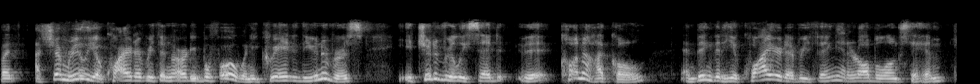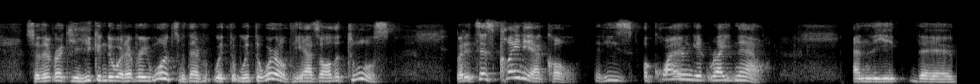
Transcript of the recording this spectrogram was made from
But Hashem really acquired everything already before. When he created the universe, it should have really said kona hakol, and being that he acquired everything and it all belongs to him, so therefore he can do whatever he wants with every, with the, with the world. He has all the tools. But it says koiniakol that he's acquiring it right now, and the the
